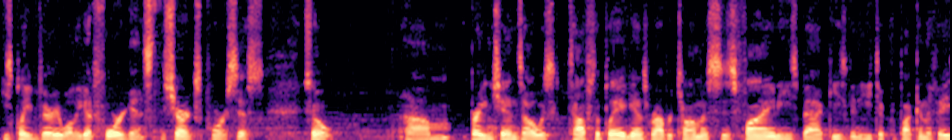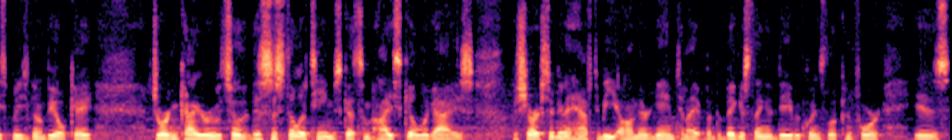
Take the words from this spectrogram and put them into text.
He's played very well. He got four against the Sharks, four assists. So um, Brayden Schenn's always tough to play against. Robert Thomas is fine. He's back. He's gonna, he took the puck in the face, but he's going to be okay. Jordan Kyrou. So this is still a team. It's got some high skilled guys. The Sharks are going to have to be on their game tonight. But the biggest thing that David Quinn's looking for is,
